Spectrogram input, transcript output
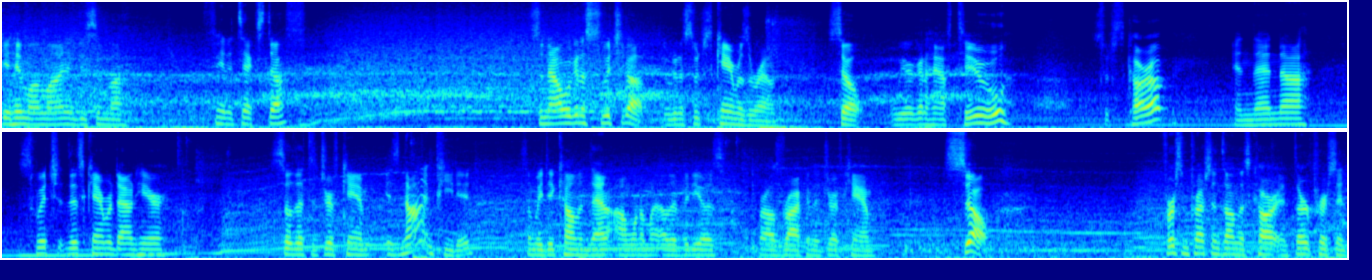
Get him online and do some uh, Fanatec stuff. So now we're gonna switch it up. We're gonna switch the cameras around. So we are gonna have to switch the car up, and then uh, switch this camera down here so that the drift cam is not impeded, Somebody did comment that on one of my other videos where I was rocking the drift cam. So, first impressions on this car in third person,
